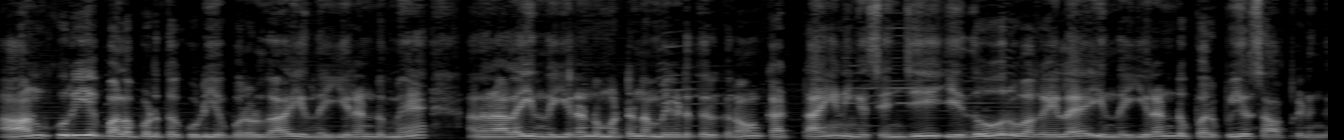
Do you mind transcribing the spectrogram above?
ஆண்குறியை பலப்படுத்தக்கூடிய பொருள் தான் இந்த இரண்டுமே. அதனால் இந்த இரண்டு மட்டும் நம்ம எடுத்துருக்கிறோம். கட்டாயம் நீங்கள் செஞ்சு ஏதோ ஒரு வகையில் இந்த இரண்டு பருப்பையும் சாப்பிடுங்க.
